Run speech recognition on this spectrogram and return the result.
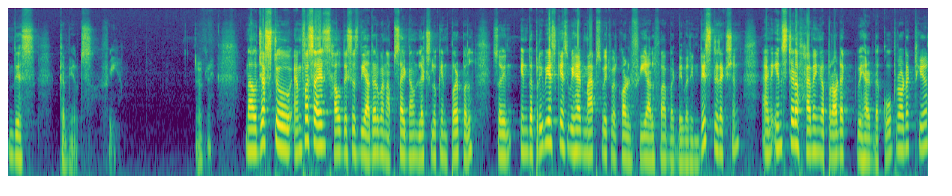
this commutes phi. Okay. Now just to emphasize how this is the other one upside down, let's look in purple. So in, in the previous case we had maps which were called phi alpha but they were in this direction. And instead of having a product we had the co-product here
